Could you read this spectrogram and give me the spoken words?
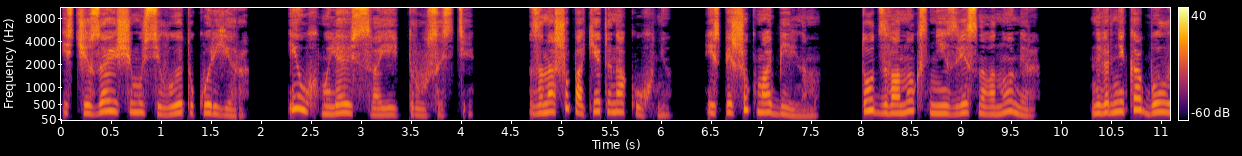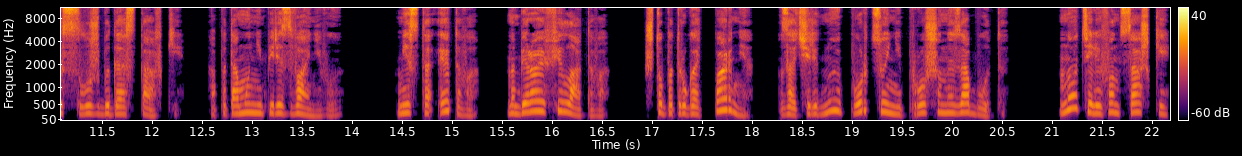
исчезающему силуэту курьера и ухмыляюсь своей трусости. Заношу пакеты на кухню и спешу к мобильному. Тот звонок с неизвестного номера наверняка был из службы доставки, а потому не перезваниваю. Вместо этого набираю Филатова, чтобы отругать парня за очередную порцию непрошенной заботы. Но телефон Сашки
